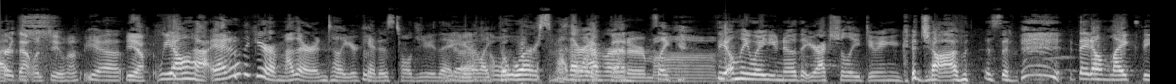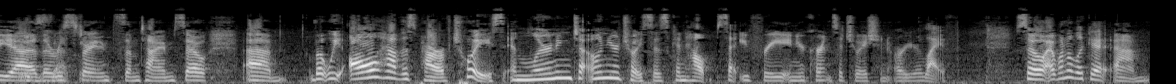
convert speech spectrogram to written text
You've heard that one too, huh? Yeah. Yeah. We all have. I don't think you're a mother until your kid has told you that Yeah. you're like I the worst mother want ever. better it's like the only way you know that you're actually doing a good job is if, if they don't like the, uh, Exactly. the restraints sometimes. So, um, but we all have this power of choice and learning to own your choices can help set you free in your current situation or your life. So I want to look at, um,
